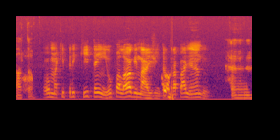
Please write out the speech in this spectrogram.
Ah, tá. Ô, mas que priquita, hein? Upa logo, imagem. Tá atrapalhando. É...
